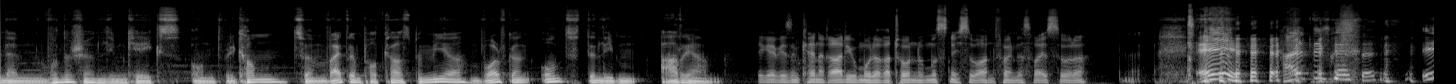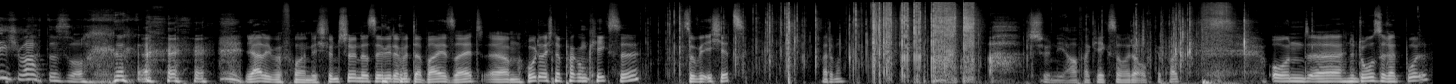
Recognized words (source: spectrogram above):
Einen wunderschönen lieben Keks und willkommen zu einem weiteren Podcast mit mir, Wolfgang und den lieben Adrian. Digga, wir sind keine Radiomoderatoren, du musst nicht so anfangen, das weißt du, oder? Ey, halt die Fresse! Ich mach das so. ja, liebe Freunde, ich finde schön, dass ihr wieder mit dabei seid. Ähm, holt euch eine Packung Kekse, so wie ich jetzt. Warte mal. Ach, schön die Haferkekse heute aufgepackt. Und äh, eine Dose Red Bull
